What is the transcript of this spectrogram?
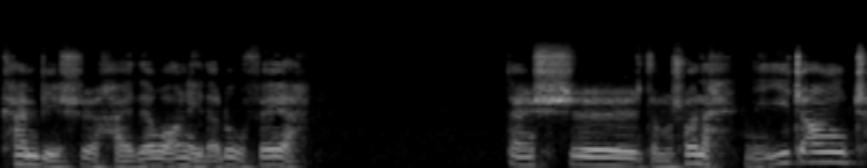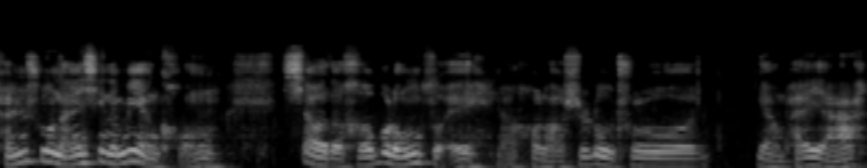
堪比是《海贼王》里的路飞啊。但是怎么说呢？你一张成熟男性的面孔，笑得合不拢嘴，然后老是露出两排牙。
